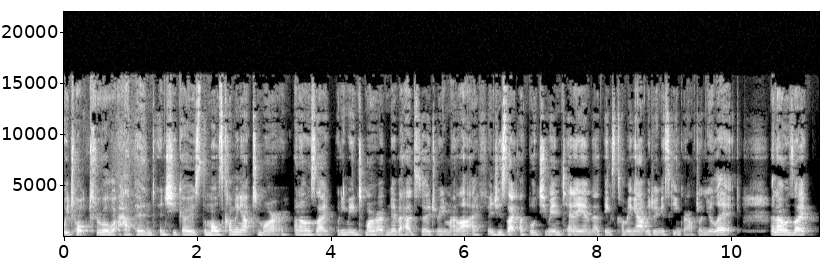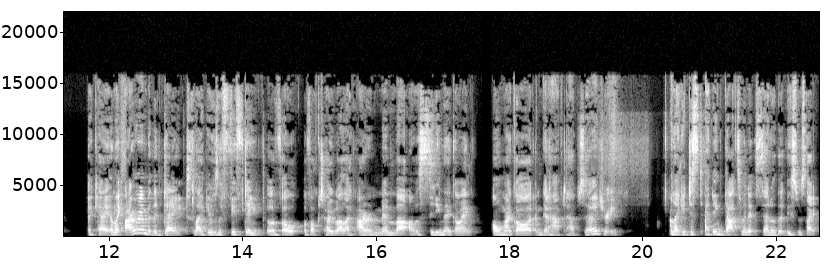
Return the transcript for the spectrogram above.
we talked through all what happened and she goes, the mole's coming out tomorrow. And I was like, what do you mean tomorrow? I've never had surgery in my life. And she's like, I've booked you in 10 a.m. That thing's coming out. We're doing a skin graft on your leg. And I was like, okay. And like, I remember the date, like it was the 15th of, of October. Like I remember I was sitting there going, oh my God, I'm going to have to have surgery. And like it just, I think that's when it settled that this was like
